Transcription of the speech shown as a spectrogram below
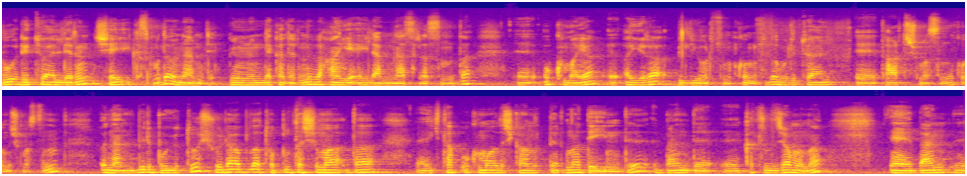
bu ritüellerin şey kısmı da önemli. Günün ne kadarını ve hangi eylemler sırasında e, okumaya e, ayırabiliyorsun konusu da bu ritüel e, tartışmasının, konuşmasının önemli bir boyutu. Şule abla toplu taşımada e, kitap okuma alışkanlıklarına değindi. Ben de e, katılacağım ona. E, ben e,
